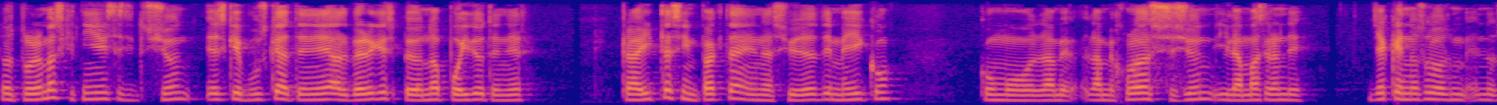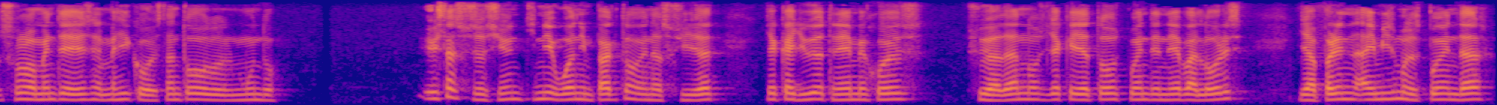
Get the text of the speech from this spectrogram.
Los problemas que tiene esta institución es que busca tener albergues pero no ha podido tener. Caritas impacta en la Ciudad de México como la, mejor asociación y la más grande, ya que no, solo, solamente es en México, está en todo el mundo. Esta asociación tiene buen impacto en la sociedad ya que ayuda a tener mejores ciudadanos, ya que ya todos pueden tener valores y aprenden, ahí mismo les pueden dar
